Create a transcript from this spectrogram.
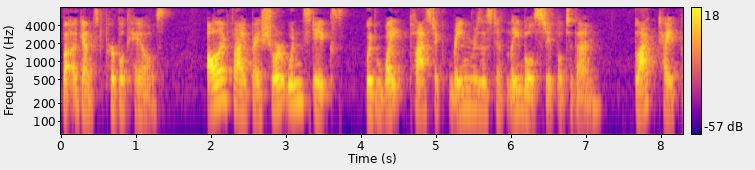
but against purple kales. All are flagged by short wooden stakes with white plastic rain resistant labels stapled to them. Black type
